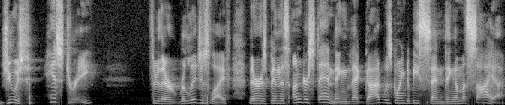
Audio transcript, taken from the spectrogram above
Jewish history, through their religious life, there has been this understanding that God was going to be sending a Messiah.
